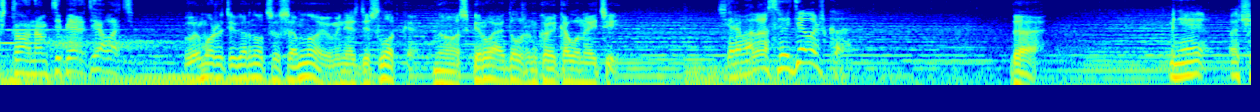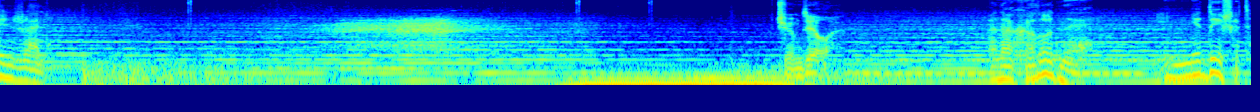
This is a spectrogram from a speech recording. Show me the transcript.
Что нам теперь делать? Вы можете вернуться со мной, у меня здесь лодка, но сперва я должен кое-кого найти. Сероволосая девушка? Да, Мне очень жаль. в чем дело? Она холодная и не дышит.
